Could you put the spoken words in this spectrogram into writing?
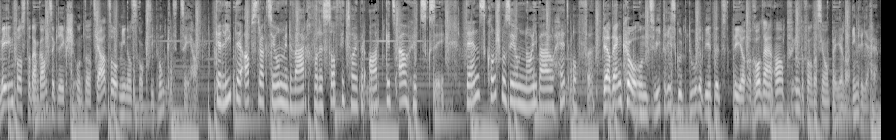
Mehr Infos zu dem Ganzen kriegst du unter theater-roxy.ch. Geliebte Abstraktion mit Werk von der Sophie Teuber Arp gibt es auch heute zu. Denn das Kunstmuseum Neubau hat offen. Der Denko und weitere Skulpturen bietet der Rodin Arp in der Fondation Bayerler in Riechen.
